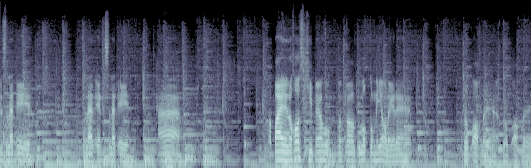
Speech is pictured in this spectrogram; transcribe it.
n slash a slash n slash a อ่า ต่อไป local script นะครับผม เราเราลบตรงนี้ออกเลยก็ได้ฮะ ลบออกเลยฮะ ลบออกเลย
